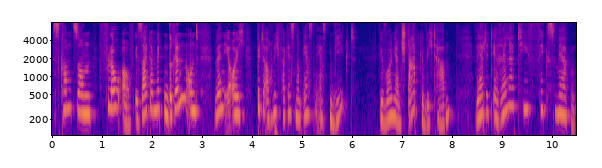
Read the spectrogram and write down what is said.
Es kommt so ein Flow auf. Ihr seid da mittendrin und wenn ihr euch bitte auch nicht vergessen am 1.1. wiegt, wir wollen ja ein Startgewicht haben, werdet ihr relativ fix merken,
